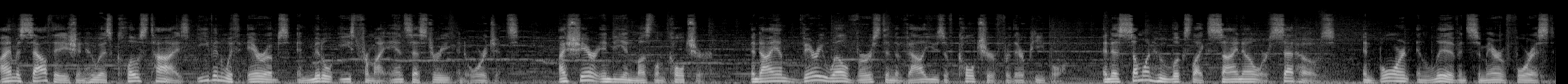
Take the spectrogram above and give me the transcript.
I am a South Asian who has close ties even with Arabs and Middle East from my ancestry and origins. I share Indian Muslim culture, and I am very well versed in the values of culture for their people. And as someone who looks like Cyno or Sethos, and born and live in Sumeru Forest,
